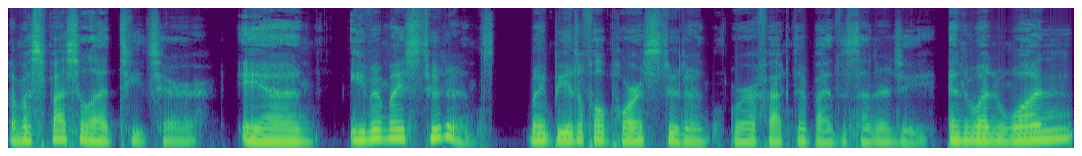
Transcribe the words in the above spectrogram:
I'm a special ed teacher and even my students, my beautiful poor students were affected by this energy. And when one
